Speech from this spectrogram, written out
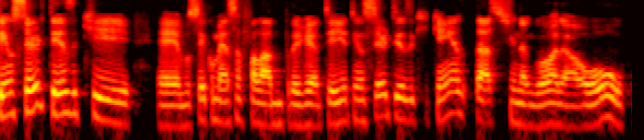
Tenho certeza que é, você começa a falar do projeto aí, eu tenho certeza que quem está assistindo agora ou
